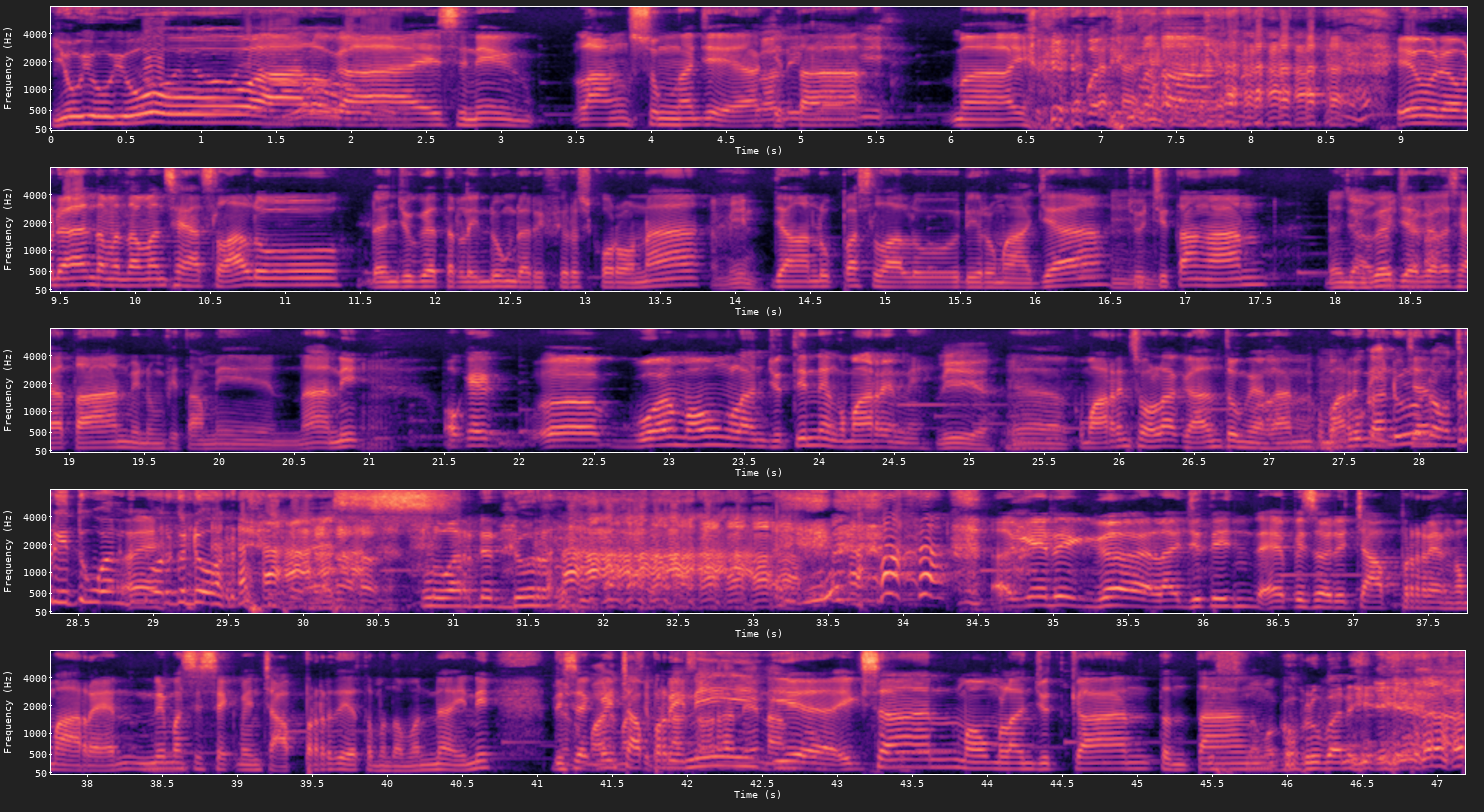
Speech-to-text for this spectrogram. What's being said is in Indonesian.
Yo yo yo, halo guys, ini langsung aja ya Balik kita lagi. Ma, ya. Lagi. ya mudah-mudahan teman-teman sehat selalu dan juga terlindung dari virus corona. Amin. Jangan lupa selalu di rumah aja, cuci tangan dan juga jaga kesehatan, minum vitamin. Nah nih, oke, eh, gua mau ngelanjutin yang kemarin nih. Iya. Ya kemarin soalnya gantung ya kan. Kemarin Bukan dulu dong. Three, two, one, gedor, gedor. keluar dedor. Oke deh, gue lanjutin episode caper yang kemarin. Ini masih segmen caper ya teman-teman. Nah ini di Yang segmen caper ini, ya, iya Iksan mau melanjutkan Nama tentang gue berubah nih.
